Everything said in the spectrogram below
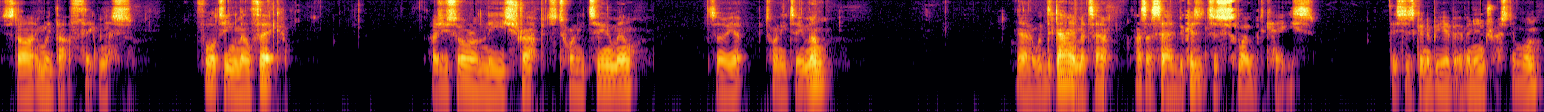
Starting with that thickness. 14mm thick. As you saw on the strap, it's 22mm. So yep, 22mm. Now with the diameter, as I said, because it's a sloped case, this is going to be a bit of an interesting one.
